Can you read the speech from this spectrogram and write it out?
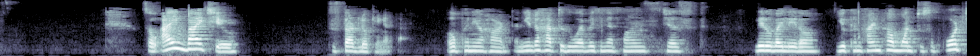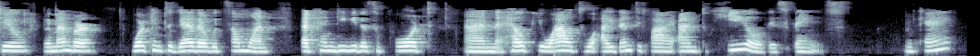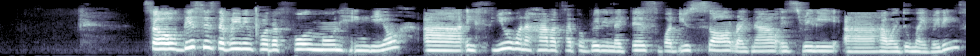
So I invite you to start looking at that. Open your heart, and you don't have to do everything at once. Just little by little, you can find someone to support you. Remember, working together with someone that can give you the support and help you out to identify and to heal these things. Okay? So this is the reading for the full moon in Leo. Uh, if you want to have a type of reading like this, what you saw right now is really uh, how I do my readings.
